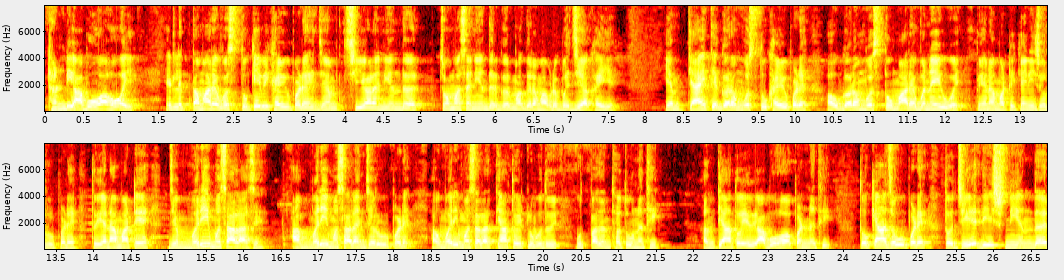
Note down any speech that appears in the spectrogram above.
ઠંડી આબોહવા હોય, એટલે તમારે વસ્તુ કેવી ખાવી પડે? જેમ શિયાળાની અંદર, ચોમાસાની અંદર ગરમા ગરમ આપણે ભજીયા ખાઈએ, એમ ત્યાંય તે ગરમ વસ્તુ ખાવી પડે. આવું ગરમ વસ્તુ મારે બનાવવી હોય, તો એના માટે ક્યાંની જરૂર પડે? તો એના માટે જે મરી મસાલા છે આ મરી મસાલાની જરૂર પડે. આ મરી મસાલા ત્યાં તો એટલું બધું ઉત્પાદન થતું નથી અને ત્યાં તો એવી આબોહવા પણ નથી. તો ક્યાં જવું પડે? તો જે દેશની અંદર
